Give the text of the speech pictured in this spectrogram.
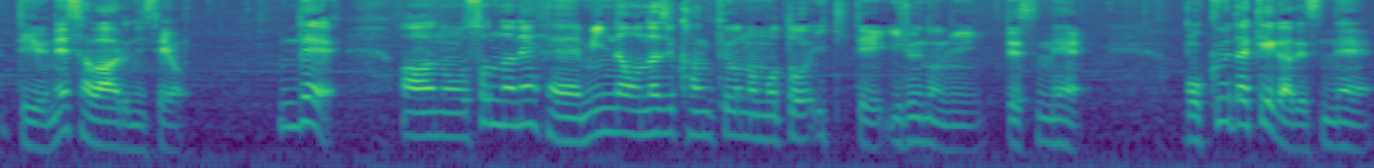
っていうね差はあるにせよ。であのそんなね、えー、みんな同じ環境のもと生きているのにですね僕だけがですね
